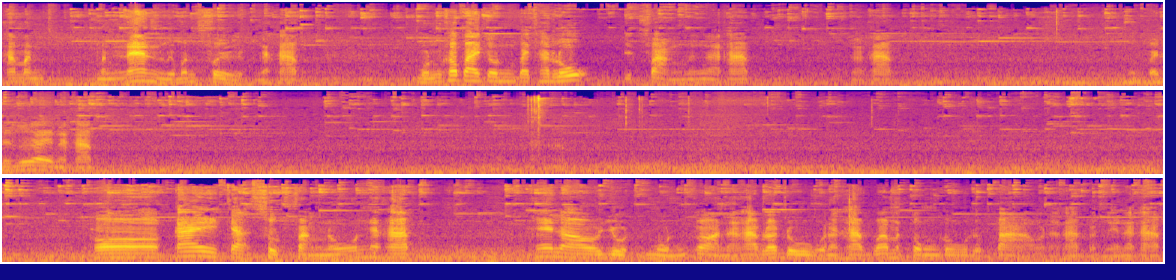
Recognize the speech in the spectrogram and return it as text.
ถ้ามันมันแน่นหรือมันฝืดนะครับ หมุนเข้าไปจนไปทะลุอีกฝั่งหนึ่งนะครับนะครับหมุนไปเรื่อยๆนะครับ พอใกล้จะสุดฝั่งโน้นนะครับ ให้เราหยุดหมุนก่อนนะครับ แล้วดูนะครับ ว่ามันตรงรูหรือเปล่านะครับ แบบนี้นะครับ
